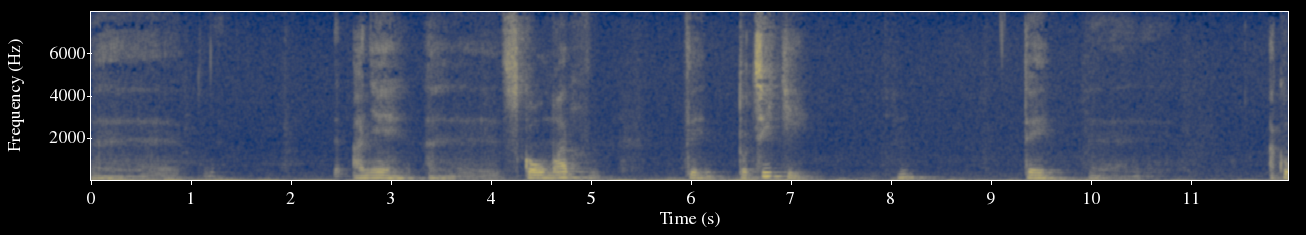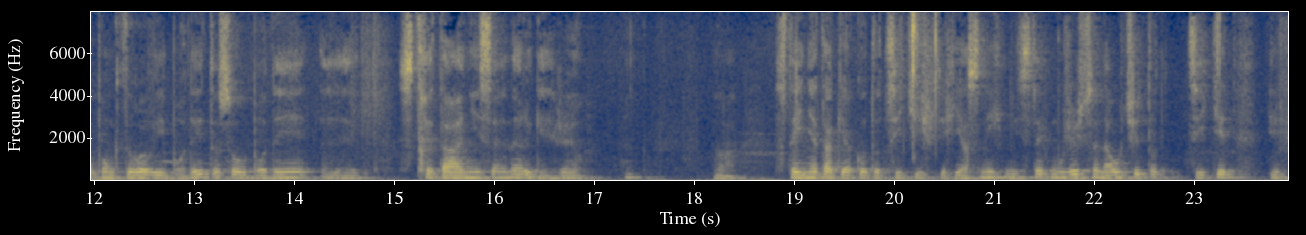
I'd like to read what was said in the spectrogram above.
eh, ani eh, zkoumat, ty to cítí. Hm? Ty eh, akupunkturové body, to jsou body střetání se energie. Že jo? Hm? No stejně tak, jako to cítíš v těch jasných místech, můžeš se naučit to cítit i v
